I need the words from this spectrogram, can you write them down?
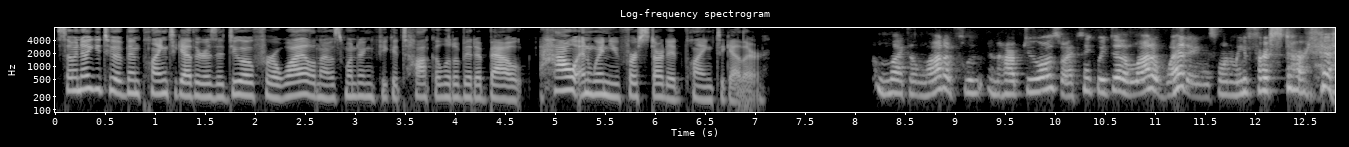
So I know you two have been playing together as a duo for a while, and I was wondering if you could talk a little bit about how and when you first started playing together. Like a lot of flute and harp duos, I think we did a lot of weddings when we first started.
